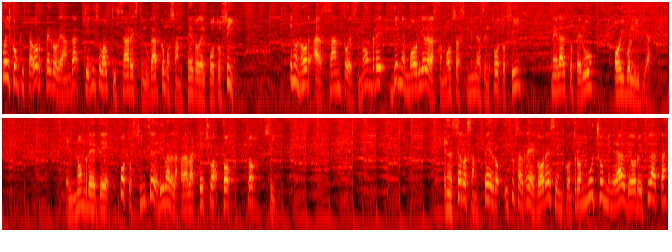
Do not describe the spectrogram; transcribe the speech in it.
Fue el conquistador Pedro de Anda quien hizo bautizar este lugar como San Pedro del Potosí, en honor al santo de su nombre y en memoria de las famosas minas del Potosí en el Alto Perú, hoy Bolivia. El nombre de Potosí se deriva de la palabra quechua poc, En el Cerro San Pedro y sus alrededores se encontró mucho mineral de oro y plata,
